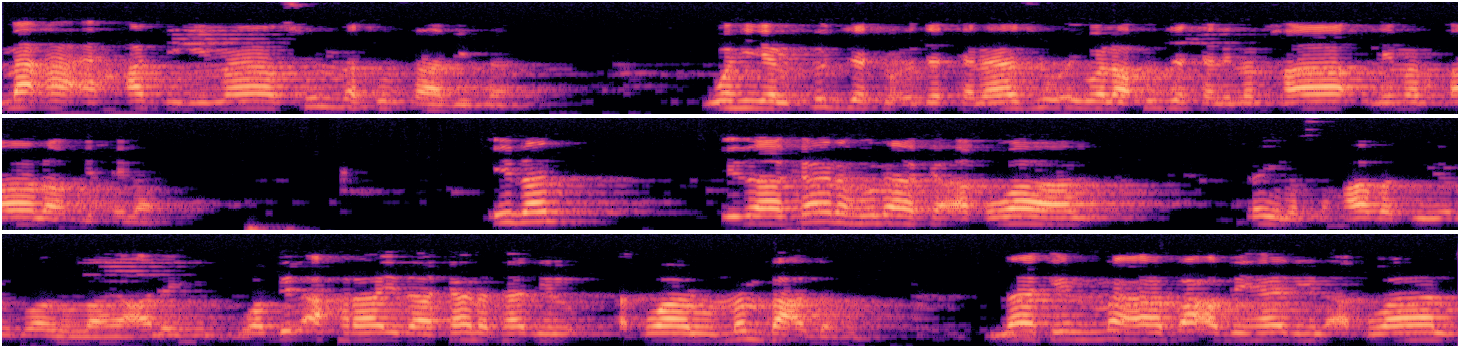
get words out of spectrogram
مع أحدهما سنة ثابتة وهي الحجة عند التنازع ولا حجة لمن لمن قال بخلاف إذا إذا كان هناك أقوال بين الصحابة رضوان الله عليهم وبالأحرى إذا كانت هذه الأقوال من بعدهم لكن مع بعض هذه الأقوال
